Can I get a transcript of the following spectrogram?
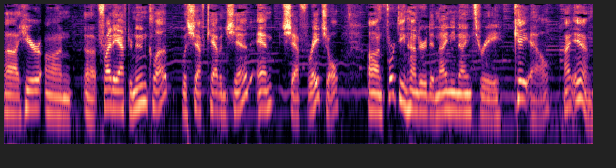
uh, here on uh, Friday Afternoon Club with Chef Kevin Shinn and Chef Rachel on 1499.3 KLIN.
